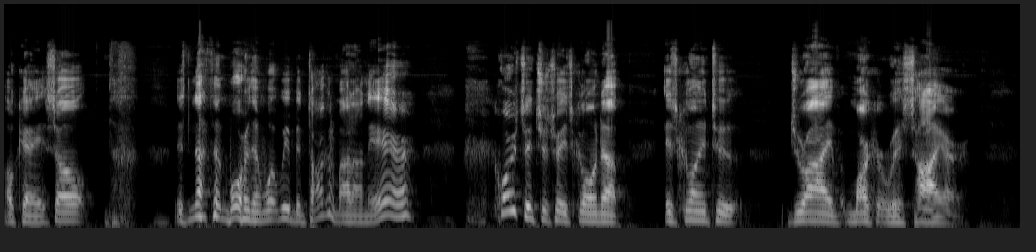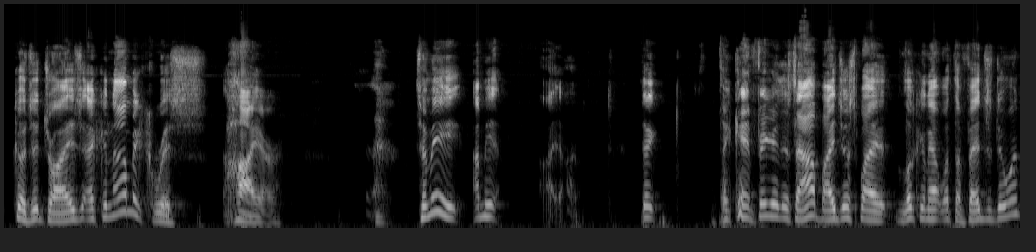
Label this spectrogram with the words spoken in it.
Okay, so it's nothing more than what we've been talking about on the air. Of course interest rates going up is going to drive market risks higher because it drives economic risks higher. To me, I mean, I, they they can't figure this out by just by looking at what the Fed's doing.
